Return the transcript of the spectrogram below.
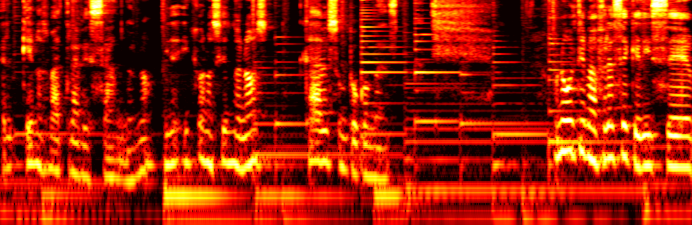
ver qué nos va atravesando, ¿no? Ir conociéndonos cada vez un poco más. Una última frase que dice,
